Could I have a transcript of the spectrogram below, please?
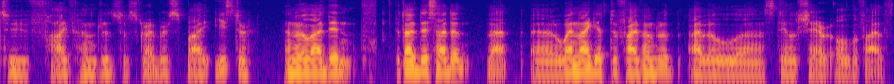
to 500 subscribers by Easter. And well, I didn't. But I decided that uh, when I get to 500, I will uh, still share all the files.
